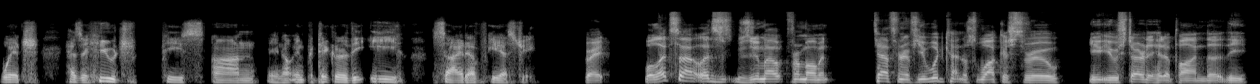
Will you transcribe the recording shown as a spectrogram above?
which has a huge piece on, you know, in particular the E side of ESG. Great. Well, let's uh, let's zoom out for a moment, Kathryn. If you would kind of walk us through, you, you started to hit upon the the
